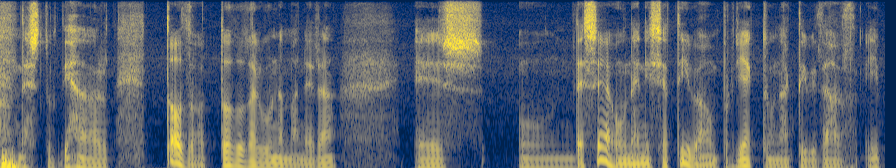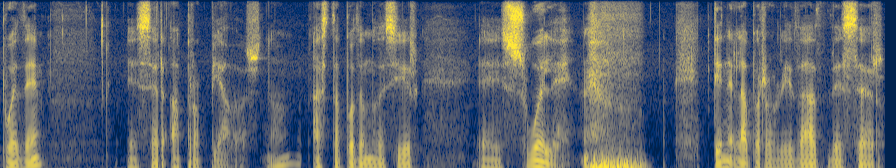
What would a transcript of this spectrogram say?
de estudiar, todo, todo de alguna manera es un deseo, una iniciativa, un proyecto, una actividad y puede eh, ser apropiados. ¿no? Hasta podemos decir eh, suele, tiene la probabilidad de ser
